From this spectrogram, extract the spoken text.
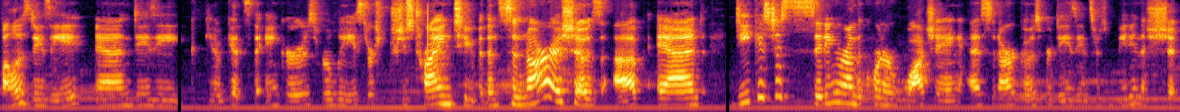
follows Daisy, and Daisy, you know, gets the anchors released, or she's trying to, but then Sinara shows up, and Deke is just sitting around the corner watching as Sinara goes for Daisy and starts beating the shit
